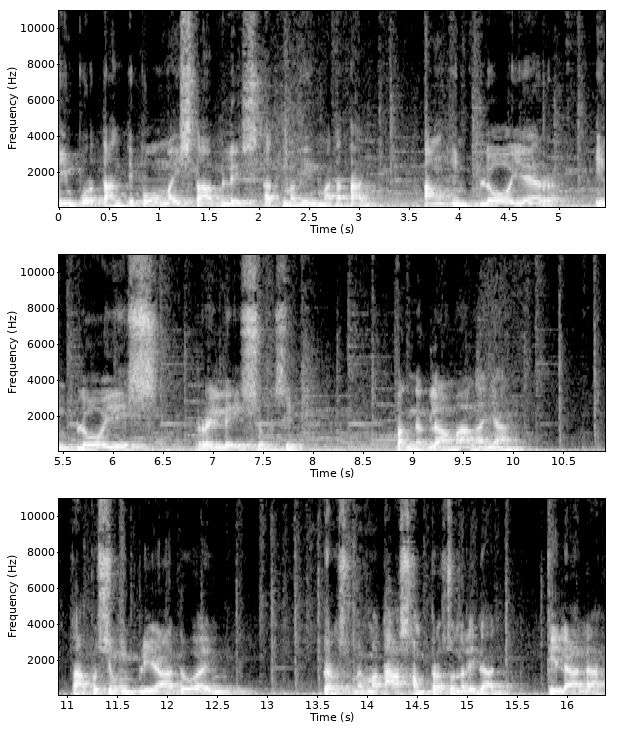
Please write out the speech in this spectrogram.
Importante pong ma-establish at maging matatag ang employer-employees relationship. Pag naglamangan yan, tapos yung empleyado ay pers- mataas ang personalidad, kilala,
